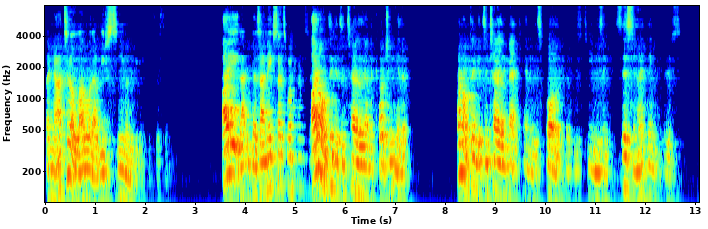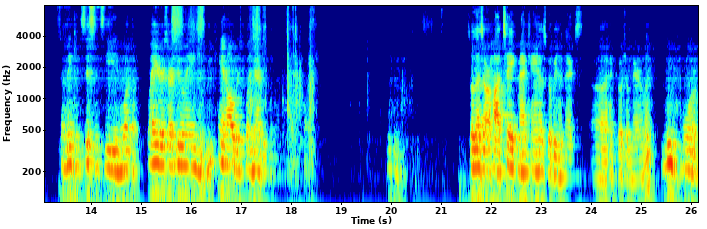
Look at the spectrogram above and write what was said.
but not to the level that we've seen them to be inconsistent. I That, does that make sense? What I'm trying to say? I don't think it's entirely on the coaching either. I don't think it's entirely Matt Canada's fault that this team is inconsistent. I think that there's some inconsistency in what the players are doing, and you can't always blame everything on the head coach. Mhm. So that's our hot take. Matt Canada is going to be the next uh, head coach of Maryland. Lukewarm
